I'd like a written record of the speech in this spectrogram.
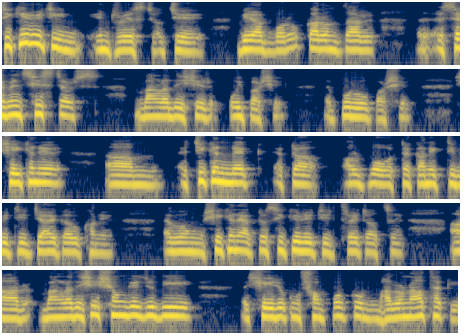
সিকিউরিটি ইন্টারেস্ট হচ্ছে বিরাট বড়, কারণ তার সেভেন সিস্টার্স বাংলাদেশের ওই পাশে, পূর্ব পাশে। সেইখানে চিকেন নেক একটা অল্প একটা কানেক্টিভিটির জায়গা ওখানে, এবং সেখানে একটা সিকিউরিটির থ্রেট আছে। আর বাংলাদেশের সঙ্গে যদি সেই রকম সম্পর্ক ভালো না থাকে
